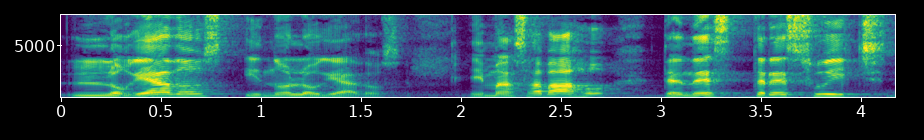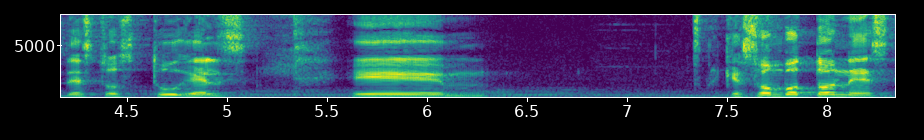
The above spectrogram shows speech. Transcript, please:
logueados y no logueados. Y más abajo tenés tres switch de estos toggles em, que son botones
